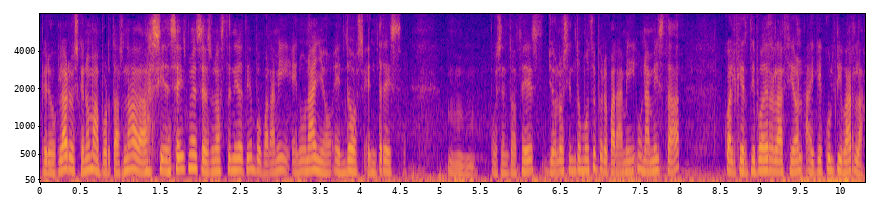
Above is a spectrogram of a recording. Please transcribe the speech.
pero claro, es que no me aportas nada. Si en seis meses no has tenido tiempo para mí, en un año, en dos, en tres, mm, pues entonces yo lo siento mucho, pero para mí una amistad, cualquier tipo de relación, hay que cultivarla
